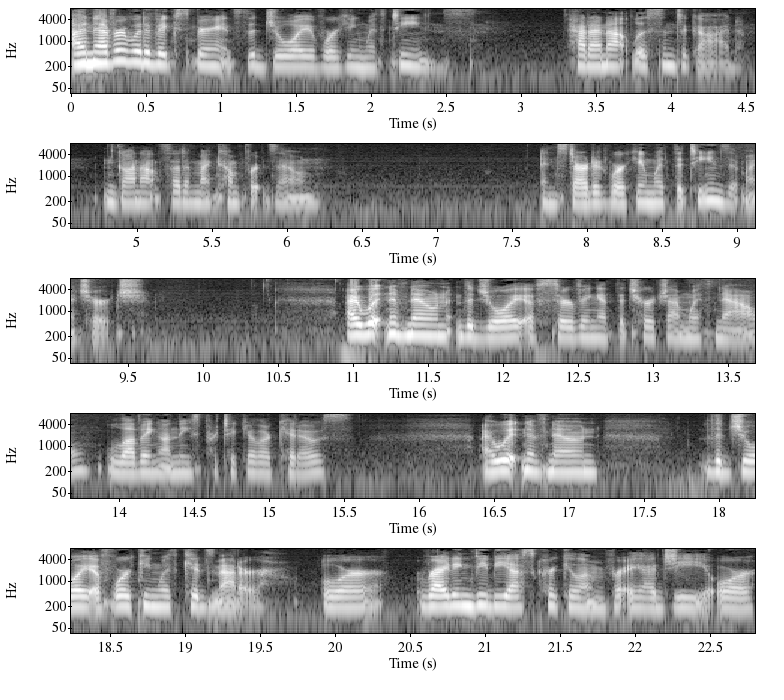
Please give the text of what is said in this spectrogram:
I never would have experienced the joy of working with teens had I not listened to God and gone outside of my comfort zone and started working with the teens at my church. I wouldn't have known the joy of serving at the church I'm with now, loving on these particular kiddos. I wouldn't have known the joy of working with Kids Matter or writing VBS curriculum for AIG or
